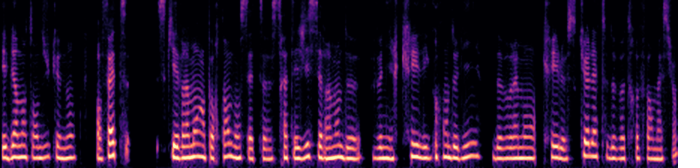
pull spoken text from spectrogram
Et bien entendu que non. En fait, ce qui est vraiment important dans cette euh, stratégie, c'est vraiment de venir créer les grandes lignes, de vraiment créer le squelette de votre formation.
